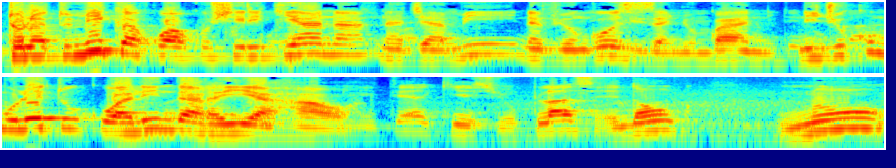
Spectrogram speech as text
Tunatumika kwa kushirikiana na jamii na viongozi za nyumbani. Ni jukumu letu kuwalinda raia hawa. militaire qui est sur place et donc nous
